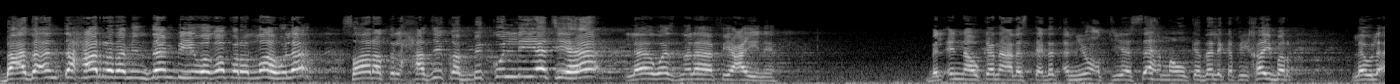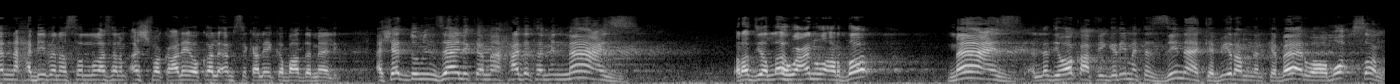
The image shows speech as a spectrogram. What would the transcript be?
بعد أن تحرر من ذنبه وغفر الله له صارت الحديقة بكليتها لا وزن لها في عينه. بل إنه كان على استعداد أن يعطي سهمه كذلك في خيبر لولا أن حبيبنا صلى الله عليه وسلم أشفق عليه وقال أمسك عليك بعض مالك. أشد من ذلك ما حدث من ماعز. رضي الله عنه وأرضاه ماعز الذي وقع في جريمة الزنا كبيرة من الكبائر وهو محصن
